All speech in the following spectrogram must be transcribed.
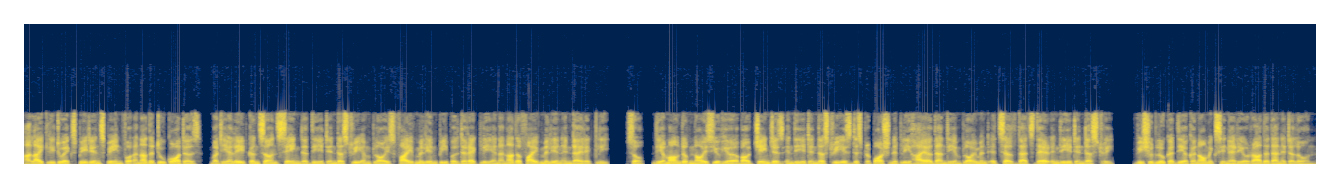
are likely to experience pain for another two quarters, but he allayed concerns saying that the IT industry employs 5 million people directly and another 5 million indirectly. So, the amount of noise you hear about changes in the IT industry is disproportionately higher than the employment itself that's there in the IT industry. We should look at the economic scenario rather than it alone.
